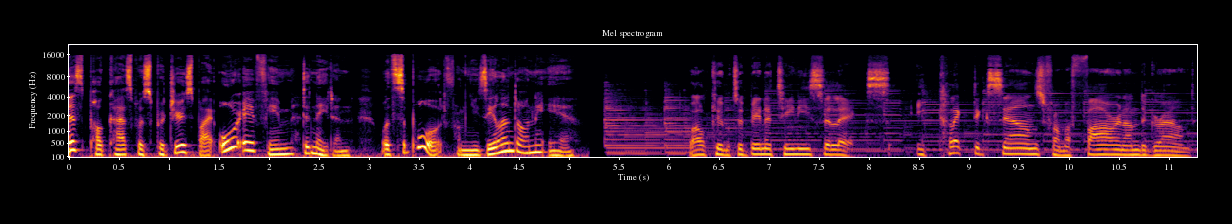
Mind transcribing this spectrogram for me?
This podcast was produced by OAR FM Dunedin with support from New Zealand On Air. Welcome to Bennettini Selects, eclectic sounds from afar and underground.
